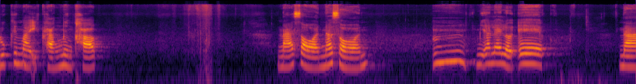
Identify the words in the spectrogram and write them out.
ลุกขึ้นมาอีกครั้งหนึ่งครับน้าสอนน้าสอน อืม มีอะไรเหรอเอกนะ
